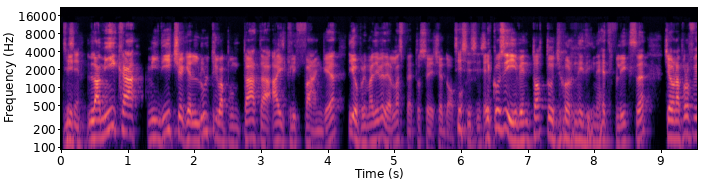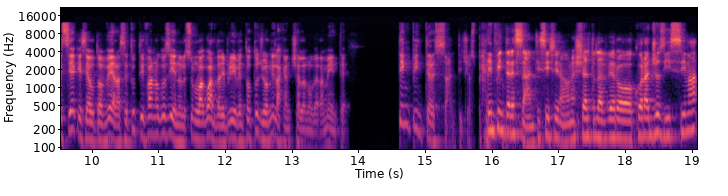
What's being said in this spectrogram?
Sì, mi- sì. l'amica mi dice che l'ultima puntata ha il cliffhanger, io prima di vederla aspetto se c'è dopo. Sì, sì, sì. E così i 28 giorni di Netflix, c'è una profezia che si autoavvera, se tutti fanno così e nessuno la guarda nei primi 28 giorni la cancellano veramente. Tempi interessanti ci aspettano. Tempi interessanti, sì, sì, no, una scelta davvero coraggiosissima,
